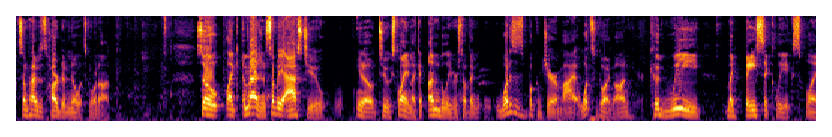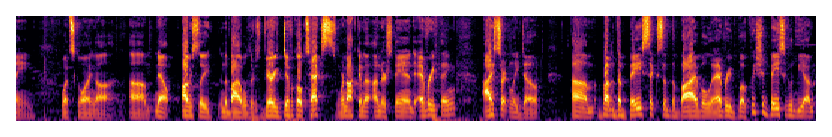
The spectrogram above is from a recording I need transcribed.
sometimes it's hard to know what's going on. So, like, imagine somebody asked you, you know, to explain, like an unbeliever or something, what is this book of Jeremiah? What's going on here? Could we, like, basically explain what's going on? Um, now, obviously, in the Bible, there's very difficult texts. We're not going to understand everything. I certainly don't. Um, but the basics of the Bible in every book, we should basically be un-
